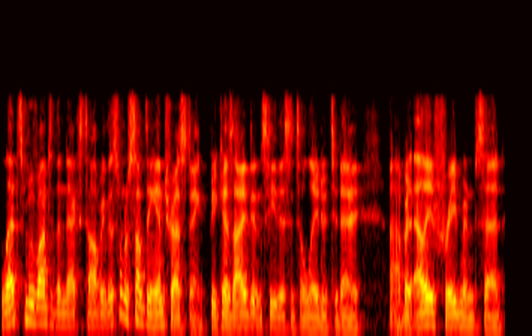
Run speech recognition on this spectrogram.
let's move on to the next topic. This one was something interesting because I didn't see this until later today. Uh, but Elliot Friedman said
